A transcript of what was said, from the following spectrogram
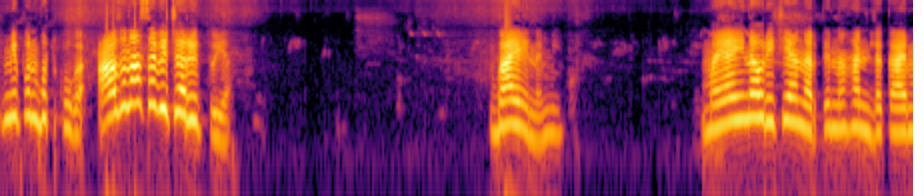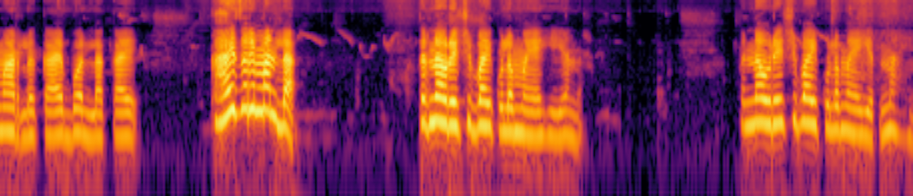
मी पण भटकू का अजून असा विचार येतो या. बाय आहे ना मी. मया ही नवरीची येणार त्यानं हाणलं काय मारलं काय बोलला काय. काय जरी म्हणला तर नवऱ्याची बायकोला मया ही येणार. पण नवऱ्याची बायकोला मया येत नाही.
